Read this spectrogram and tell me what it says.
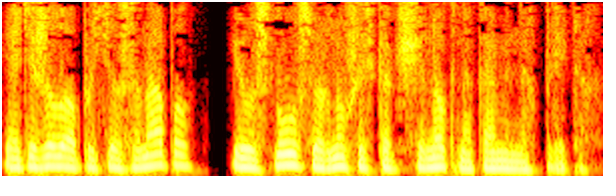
Я тяжело опустился на пол и уснул, свернувшись как щенок на каменных плитах.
